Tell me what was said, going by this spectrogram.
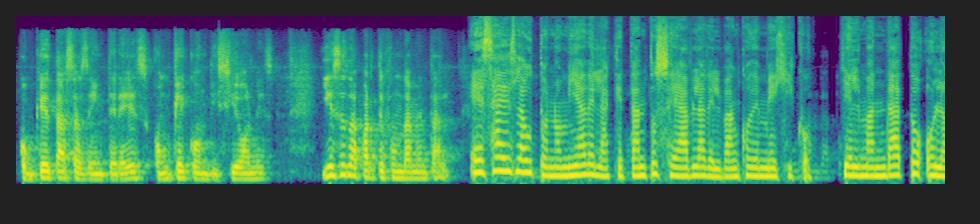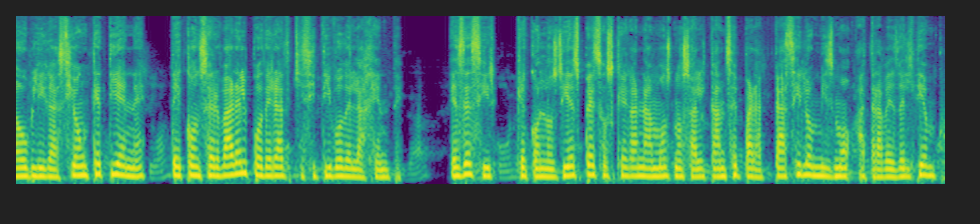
con qué tasas de interés, con qué condiciones. Y esa es la parte fundamental. Esa es la autonomía de la que tanto se habla del Banco de México y el mandato o la obligación que tiene de conservar el poder adquisitivo de la gente es decir, que con los 10 pesos que ganamos nos alcance para casi lo mismo a través del tiempo.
